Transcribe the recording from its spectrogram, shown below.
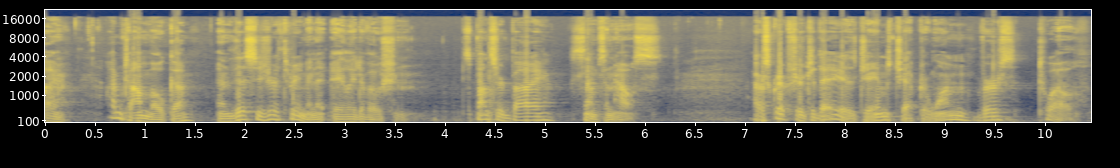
Hi, I'm Tom Mocha, and this is your three minute daily devotion, sponsored by Samson House. Our scripture today is James chapter 1, verse 12.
